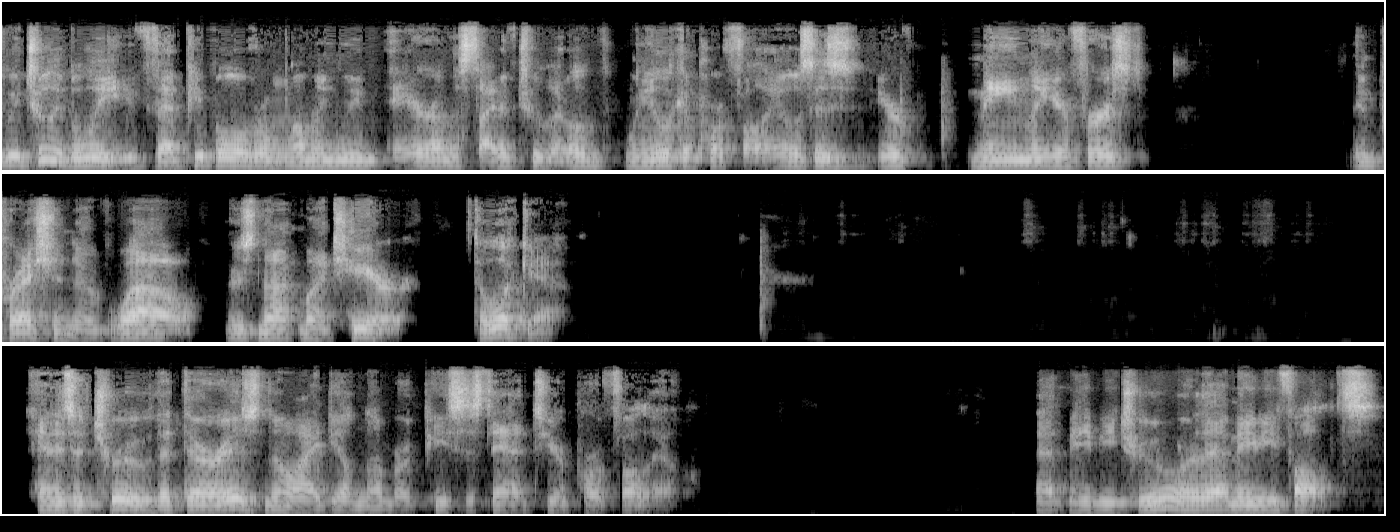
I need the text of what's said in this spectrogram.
Do we truly believe that people overwhelmingly err on the side of too little? When you look at portfolios, is your mainly your first impression of wow, there's not much here to look at. And is it true that there is no ideal number of pieces to add to your portfolio? That may be true or that may be false.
